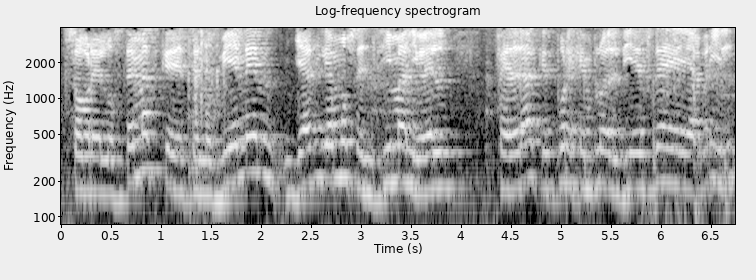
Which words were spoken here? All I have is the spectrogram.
sobre los temas que se nos vienen ya digamos encima a nivel federal, que es por ejemplo el 10 de abril.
